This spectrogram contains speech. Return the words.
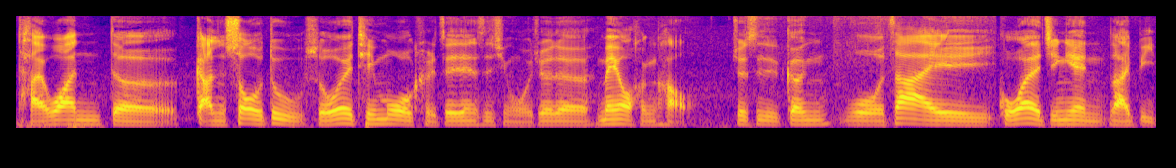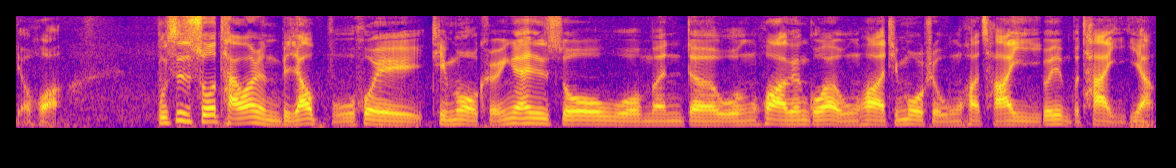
台湾的感受度，所谓 teamwork 这件事情，我觉得没有很好。就是跟我在国外的经验来比的话，不是说台湾人比较不会 teamwork，应该是说我们的文化跟国外文化 teamwork 文化差异有点不太一样。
